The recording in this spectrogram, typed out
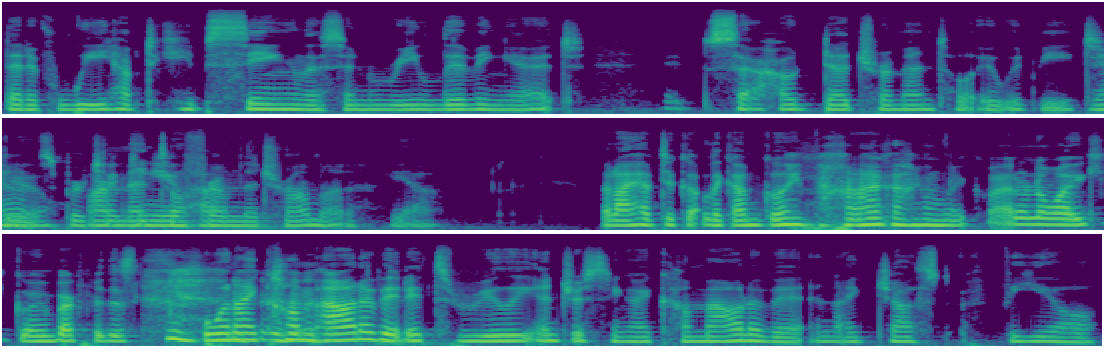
that if we have to keep seeing this and reliving it, it's how detrimental it would be to Yeah, it's our protecting mental you from health. the trauma. Yeah. But I have to go, like, I'm going back. I'm like, I don't know why I keep going back for this. But when I come out of it, it's really interesting. I come out of it and I just feel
